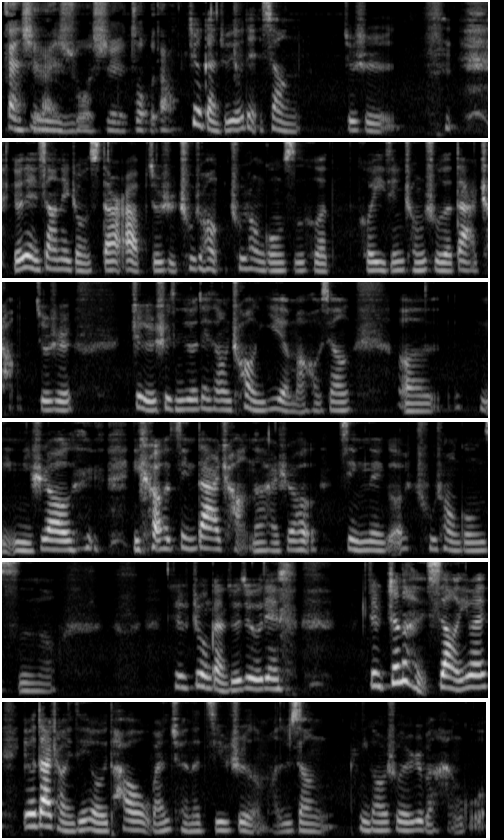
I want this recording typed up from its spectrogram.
暂时来说是做不到。这个感觉有点像，就是有点像那种 start up，就是初创初创公司和和已经成熟的大厂，就是。这个事情就有点像创业嘛，好像，呃，你你是要 你是要进大厂呢，还是要进那个初创公司呢？就这种感觉就有点，就真的很像，因为因为大厂已经有一套完全的机制了嘛，就像你刚刚说的日本、韩国，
